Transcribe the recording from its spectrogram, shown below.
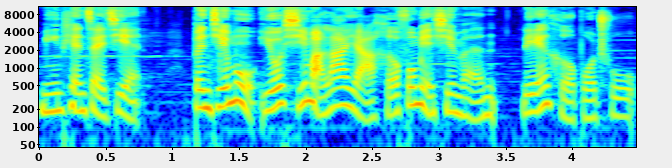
明天再见。本节目由喜马拉雅和封面新闻联合播出。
